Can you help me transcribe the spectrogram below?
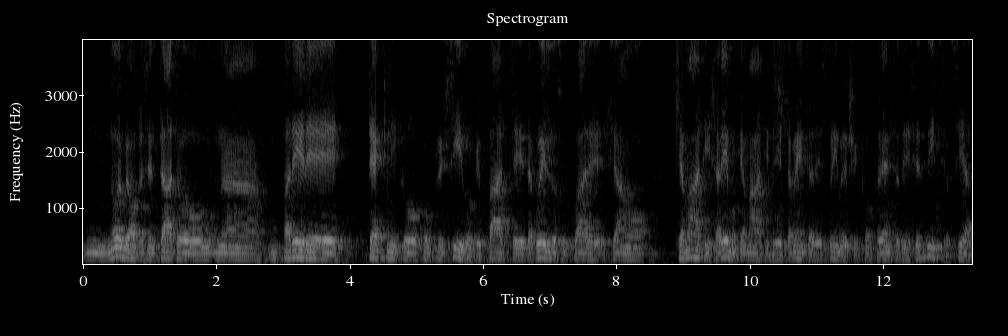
noi abbiamo presentato una, un parere tecnico complessivo che parte da quello sul quale siamo chiamati, saremo chiamati direttamente ad esprimerci in conferenza dei servizi, ossia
